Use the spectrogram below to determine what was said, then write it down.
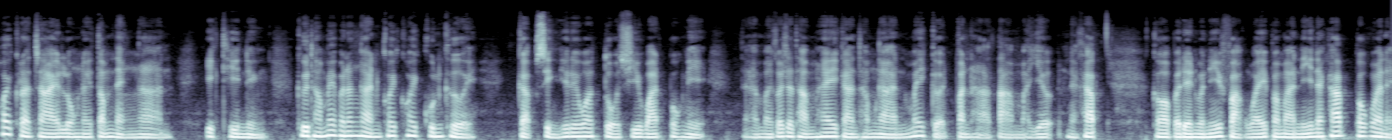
ค่อยกระจายลงในตำแหน่งงานอีกทีหนึ่ง คือทำให้พนักงงานค่อยๆคุ้นเคย กับสิ่งที่เรียกว่าตัวชี้วัดพวกนี้นะมันก็จะทำให้การทำงานไม่เกิดปัญหาตามมาเยอะนะครับ ก็ประเด็นวันนี้ฝากไว้ประมาณนี้นะครับ พบกันใน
